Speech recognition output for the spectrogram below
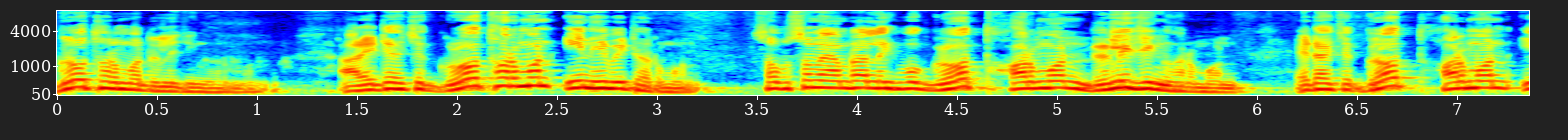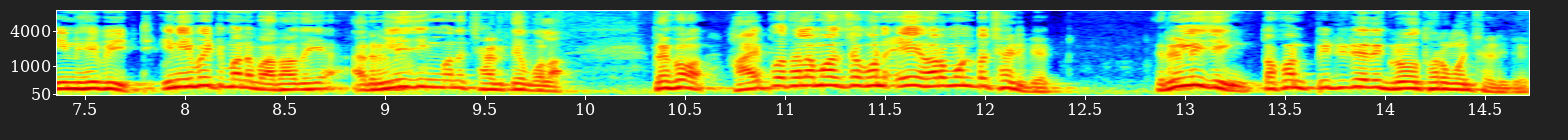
Growth hormone releasing hormone. আর এটা হচ্ছে গ্রোথ হরমোন ইনহিবিট হরমোন। সবসময় আমরা লিখব গ্রোথ হরমোন রিলিজিং হরমোন। এটা হচ্ছে গ্রোথ হরমোন ইনহিবিট। ইনহিবিট মানে বাধা দেওয়া আর রিলিজিং মানে ছাড়তে বলা। দেখো, হাইপোথ্যালামাস যখন এই হরমোনটা ছাড়বে, রিলিজিং, তখন পিটিটারি গ্রোথ হরমোন ছাড়বে।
